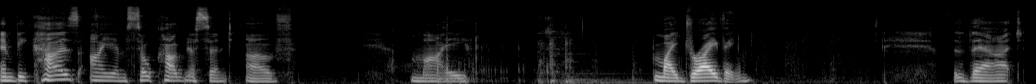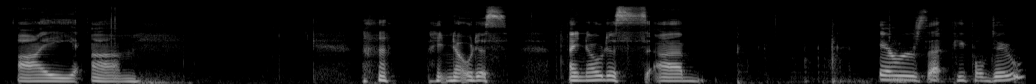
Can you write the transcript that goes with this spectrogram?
And because I am so cognizant of my my driving that I um I notice I notice um, errors that people do.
